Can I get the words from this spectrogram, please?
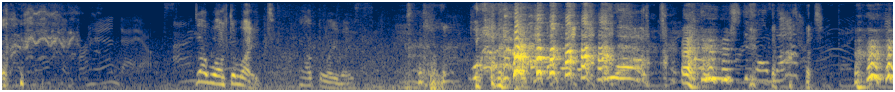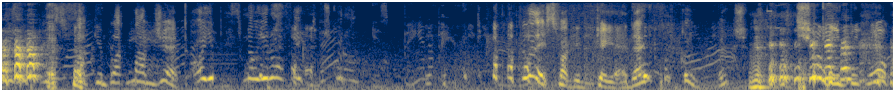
Is that Walter White? Not the way, mate. what? You're still on that? It's fucking black magic. Oh, you? No, you're not. Fake. What's going on? Look at this fucking gay head, eh? Fuck you, bitch. You just beat me up.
